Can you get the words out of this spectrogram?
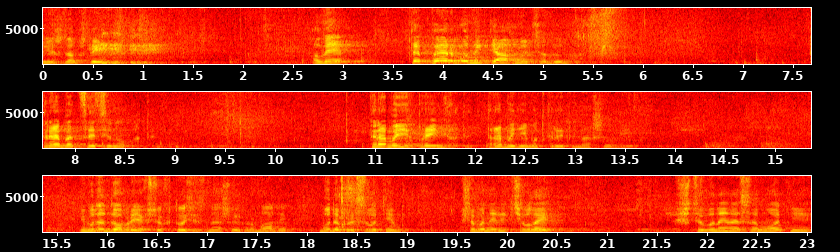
ніж завжди. Але тепер вони тягнуться до нас. Треба це цінувати. Треба їх прийняти, треба їм відкрити наші обійми. І буде добре, якщо хтось із нашої громади буде присутнім, щоб вони відчули, що вони не самотні,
